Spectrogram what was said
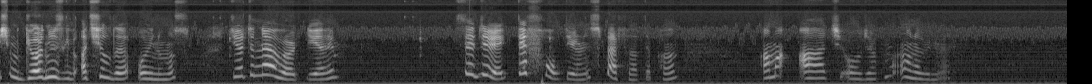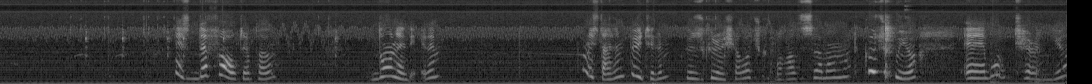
şimdi gördüğünüz gibi açıldı oyunumuz. Jared Never diyelim. Size direkt default yerine superflat yapalım. Ama ağaç olacak mı onu bilmiyorum. Neyse default yapalım. Done diyelim. Bunu istersen büyütelim. Gözükür inşallah çünkü bazı zamanlarda gözükmüyor. Ee, bu terrain diyor.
